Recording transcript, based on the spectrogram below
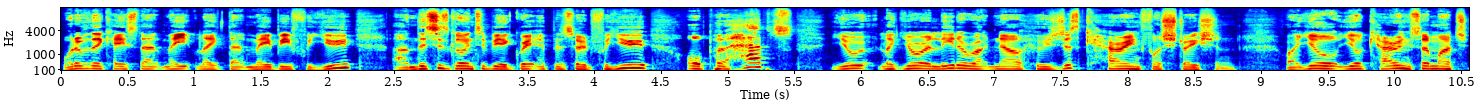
whatever the case that may like that may be for you. Um, this is going to be a great episode for you, or perhaps you're like you're a leader right now who's just carrying frustration, right? You're you're carrying so much,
